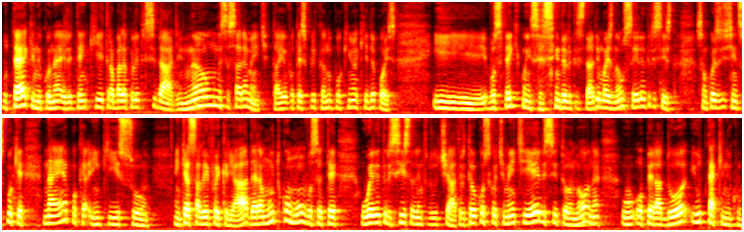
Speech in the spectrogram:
o técnico né, ele tem que trabalhar com eletricidade, não necessariamente. Tá? Eu vou estar explicando um pouquinho aqui depois. E você tem que conhecer sim da eletricidade, mas não ser eletricista. São coisas distintas. Porque na época em que isso em que essa lei foi criada, era muito comum você ter o eletricista dentro do teatro. Então, consequentemente, ele se tornou né, o operador e o técnico.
